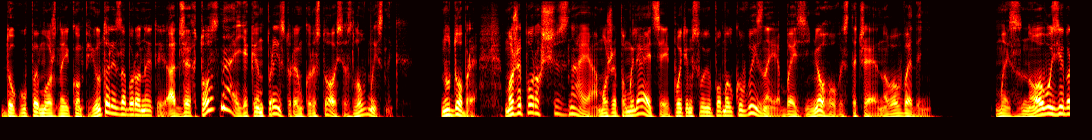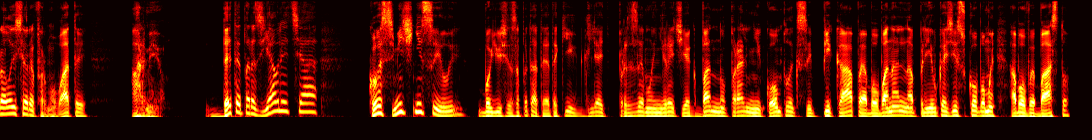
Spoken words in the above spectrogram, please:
Докупи можна і комп'ютери заборонити, адже хто знає, яким пристроєм користувався зловмисник. Ну добре, може порох щось знає, а може помиляється і потім свою помилку визнає, без нього вистачає нововведень. Ми знову зібралися реформувати армію. Де тепер з'являться космічні сили? Боюся запитати, а такі глядь приземлені речі, як банно-пральні комплекси, пікапи або банальна плівка зі скобами, або вебасто,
